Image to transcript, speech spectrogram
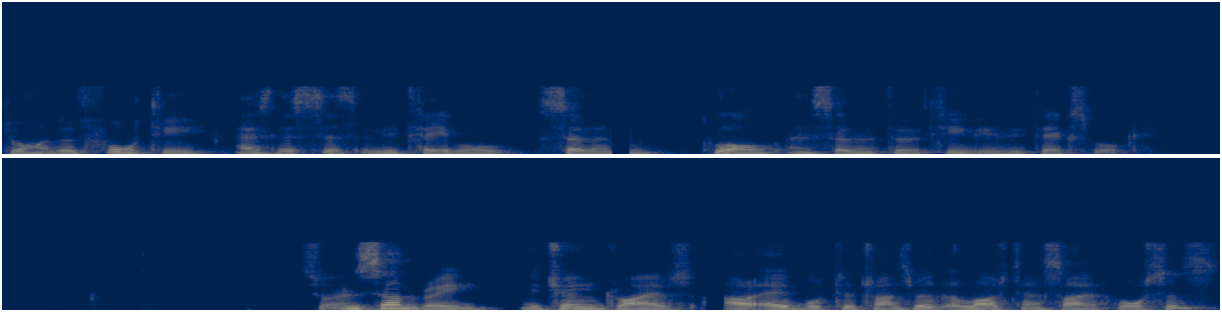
240 as listed in the table 712 and 713 in the textbook. So in summary, the chain drives are able to transmit a large tensile forces.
